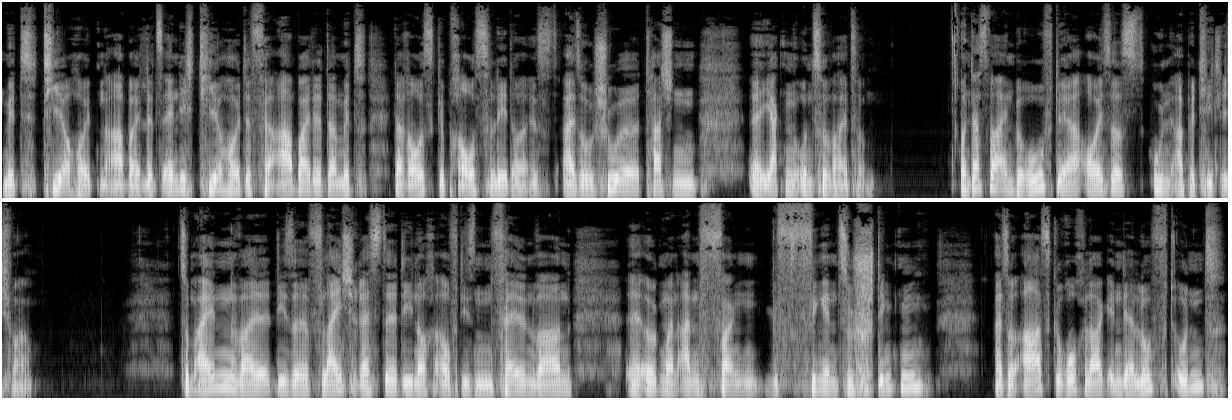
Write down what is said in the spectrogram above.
mit Tierhäuten arbeitet, letztendlich Tierhäute verarbeitet, damit daraus Gebrauchsleder ist. Also Schuhe, Taschen, äh, Jacken und so weiter. Und das war ein Beruf, der äußerst unappetitlich war. Zum einen, weil diese Fleischreste, die noch auf diesen Fellen waren, äh, irgendwann anfangen, fingen zu stinken. Also Aasgeruch lag in der Luft und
